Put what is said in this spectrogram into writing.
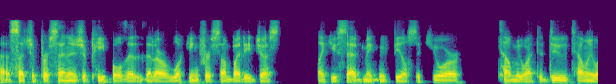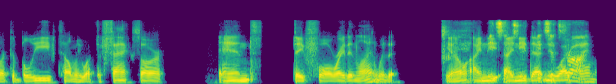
uh, such a percentage of people that, that are looking for somebody just like you said make me feel secure tell me what to do tell me what to believe tell me what the facts are and they fall right in line with it. You know i need a, i need that new iphone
